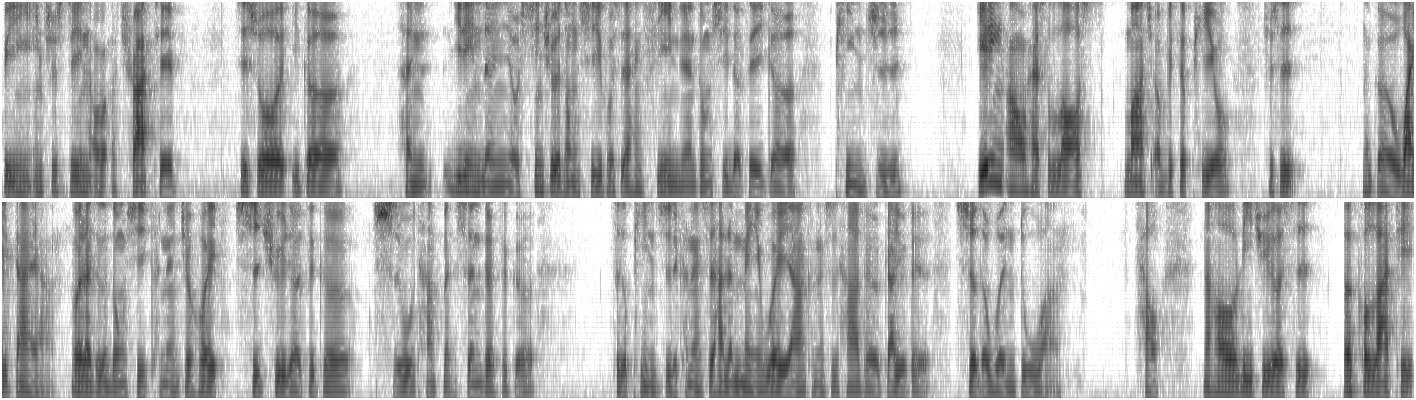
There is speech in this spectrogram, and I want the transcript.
being interesting or attractive，就是说一个很令人有兴趣的东西，或是很吸引人的东西的这一个品质。Eating out has lost much of its appeal，就是那个外带啊，外带这个东西可能就会失去了这个食物它本身的这个。这个品质可能是它的美味啊，可能是它的该有的设的温度啊。好，然后例句二是 a collective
